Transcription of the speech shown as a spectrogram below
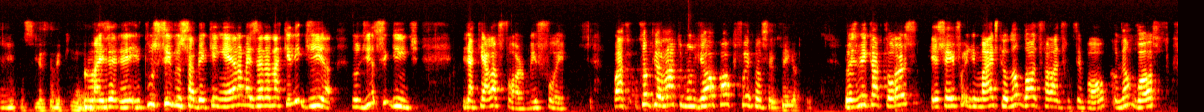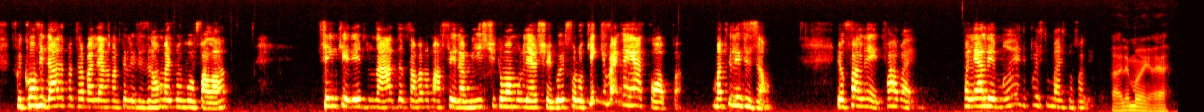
Ninguém conseguia saber quem era. Mas é, é impossível saber quem era, mas era naquele dia, no dia seguinte, daquela forma, e foi. O campeonato mundial, qual que foi que eu acertei? 2014, esse aí foi demais, que eu não gosto de falar de futebol, eu não gosto. Fui convidada para trabalhar numa televisão, mas não vou falar. Sem querer, do nada, eu estava numa feira mística, uma mulher chegou e falou, quem que vai ganhar a Copa? Uma televisão. Eu falei, fala aí. Falei Alemanha, depois que mais que eu falei? A Alemanha, é.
